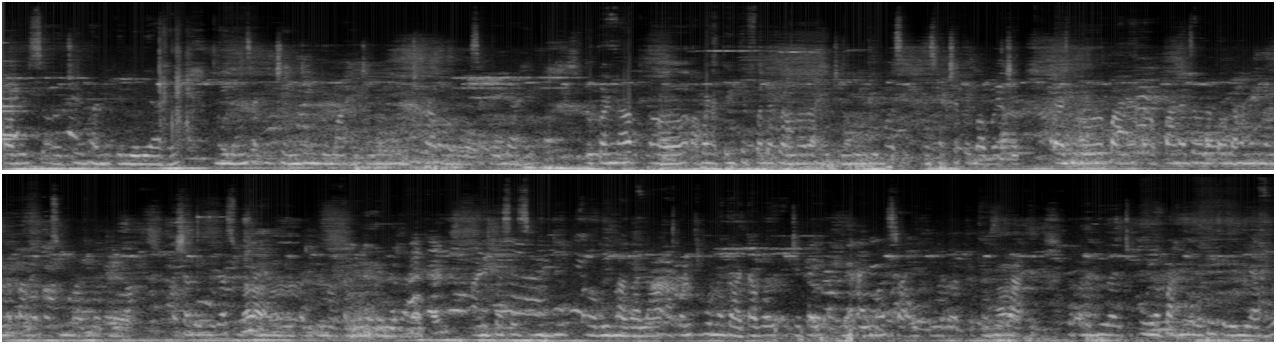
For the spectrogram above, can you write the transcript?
टॉयलेट्सची उभारणी केलेली आहे. महिलांसाठी चेंजिंग रूम आहे. चेंजिंग रूमची आपण व्यवस्था केलेली आहे. लोकांना आपण आता इथे फलक लावणार आहे. चेंजिंग रूम असे स्वच्छतेबाबतचे. त्याचबरोबर पाण्या पाण्याजवळ आपण लहान मुलांना पाण्यापासून बाजूला ठेवा. अशा वेगवेगळ्या सूचना नगरपालिकेमार्फत देण्यात येणार आहेत. आणि तसेच विद्युत विभागाला आपण पूर्ण घाटावर जे काही आपले टायमर्स आहेत किंवा आहेत ते पूर्ण पाहणी देखील केलेली आहे.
